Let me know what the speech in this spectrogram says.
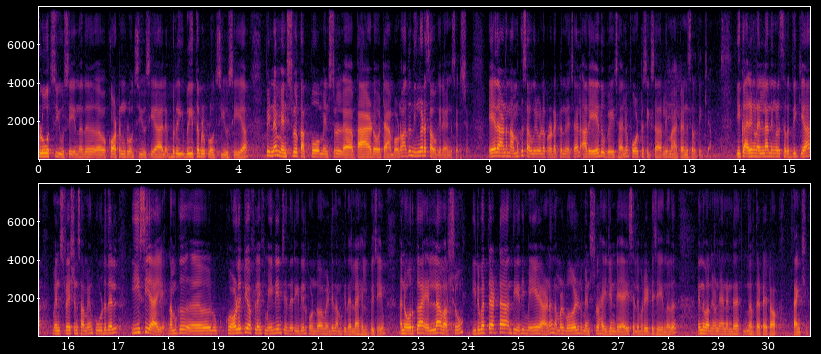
ക്ലോത്ത്സ് യൂസ് ചെയ്യുന്നത് കോട്ടൺ ക്ലോത്ത്സ് യൂസ് ചെയ്യുക. ബ്രീത്തബിൾ ക്ലോത്ത്സ് യൂസ് ചെയ്യുക. പിന്നെ മെൻസ്ട്രൽ കപ്പോ മെൻസ്ട്രൽ പാഡോ ടാമ്പോണോ അത് നിങ്ങളുടെ സൗകര്യം അനുസരിച്ച്. ഏതാണ് നമുക്ക് സൗകര്യമുള്ള പ്രൊഡക്റ്റ് എന്ന് വെച്ചാൽ അത് ഏത് ഉപയോഗിച്ചാലും ഫോർ ടു സിക്സ് അവറിൽ മാറ്റാൻ ശ്രദ്ധിക്കുക. ഈ കാര്യങ്ങളെല്ലാം നിങ്ങൾ ശ്രദ്ധിക്കുക. മെൻസ്ട്രേഷൻ സമയം കൂടുതൽ ഈസി ആയി നമുക്ക് ക്വാളിറ്റി ഓഫ് ലൈഫ് മെയിന്റെയിൻ ചെയ്യുന്ന രീതിയിൽ കൊണ്ടുപോകാൻ വേണ്ടി നമുക്കിതെല്ലാം ഹെൽപ്പ് ചെയ്യും. അതിന് ഓർക്കുക എല്ലാ വർഷവും ഇരുപത്തെട്ടാം തീയതി മെയ് ആണ് നമ്മൾ വേൾഡ് മെൻസ്ട്രൽ ഹൈജീൻ ഡേ ആയി സെലിബ്രേറ്റ് ചെയ്യുന്നത് എന്ന് പറഞ്ഞുകൊണ്ട് ഞാൻ എന്റെ നിർത്തട്ടെ ടോക്ക് താങ്ക്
